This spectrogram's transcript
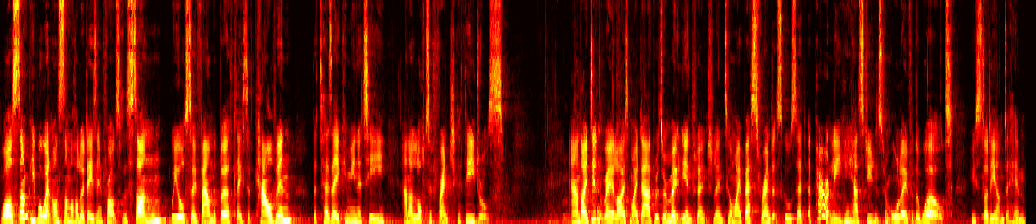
While some people went on summer holidays in France for the sun, we also found the birthplace of Calvin, the Taizé community, and a lot of French cathedrals. And I didn't realize my dad was remotely influential until my best friend at school said, apparently he has students from all over the world who study under him.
